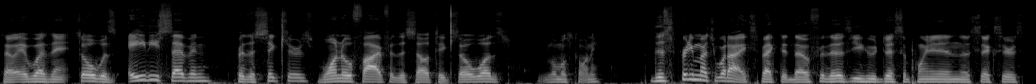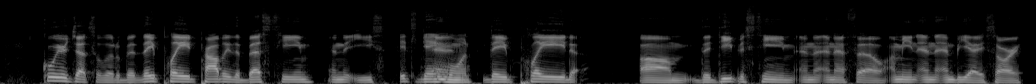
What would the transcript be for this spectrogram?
So it wasn't. so it was 87 for the Sixers, 105 for the Celtics. So it was, almost 20. This is pretty much what I expected, though. For those of you who disappointed in the Sixers, cool your jets a little bit. They played probably the best team in the East. It's game one. They played um the deepest team in the NFL. I mean, in the NBA. Sorry,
